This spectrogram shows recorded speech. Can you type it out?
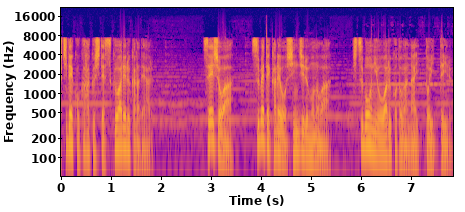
口で告白して救われるからである。聖書は、すべて彼を信じる者は、失望に終わることがないと言っている。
